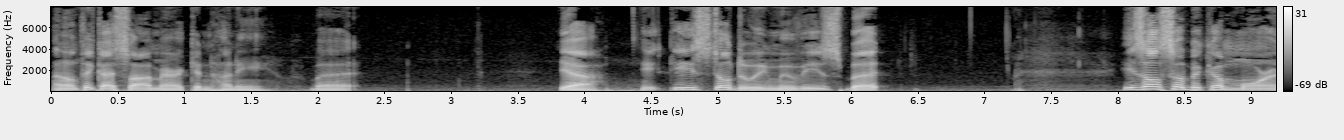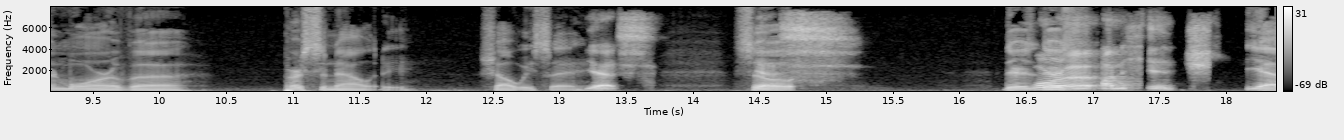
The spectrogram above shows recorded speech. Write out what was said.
I don't think I saw American Honey, but yeah, he he's still doing movies, but he's also become more and more of a personality, shall we say? Yes. So yes. There's more there's, uh, unhinged. yeah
